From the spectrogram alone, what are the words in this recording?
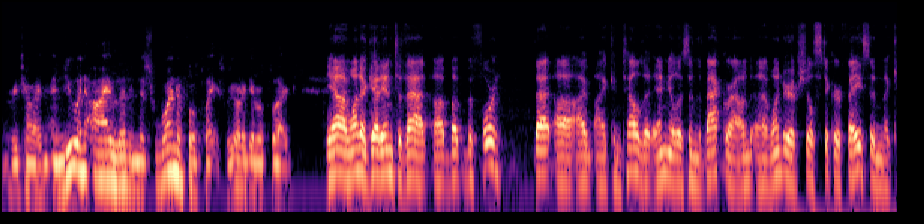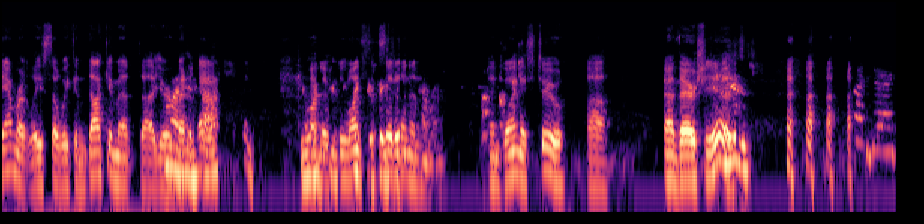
retiring. And you and I live in this wonderful place. We ought to give a plug. Yeah, I want to get into that. Uh, but before that, uh, I, I can tell that Enul is in the background, and I wonder if she'll stick her face in the camera at least so we can document uh, your Hi, better half She wants, to wants to sit in and- camera. And join us too. Uh, and there she is. is. Hi, Jack.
